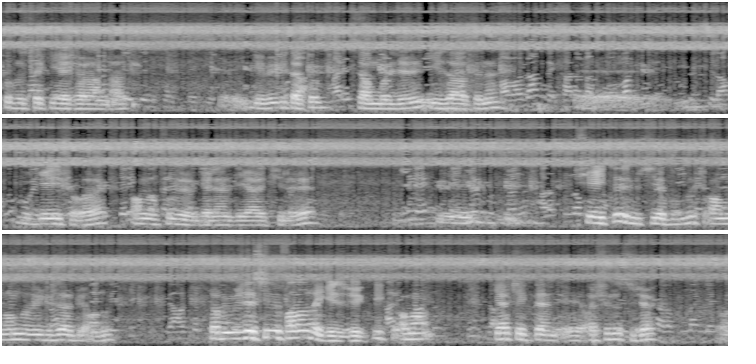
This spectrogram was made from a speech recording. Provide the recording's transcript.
Kıbrıs'taki yaşananlar e, gibi bir takım sembollerin izahatını kuvvetleri geniş olarak anlatılıyor gelen ziyaretçilere. gruplarının arasında Şehitlerimiz yapılmış anlamlı ve güzel bir arkasında Tabii müzesini falan da gezecektik ama gerçekten e, aşırı sıcak e,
